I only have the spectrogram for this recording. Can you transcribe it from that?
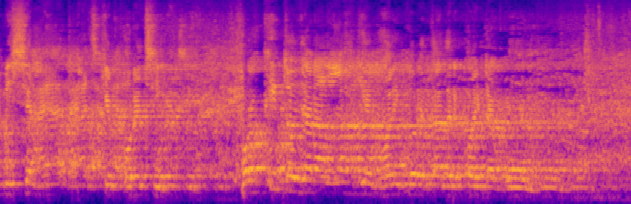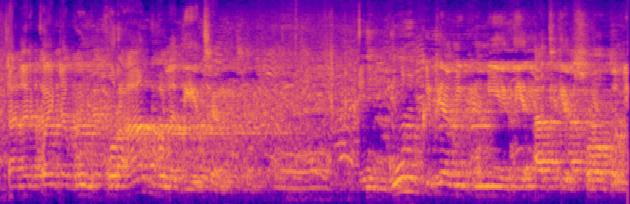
আমি সে আয়াত আজকে পড়েছি। প্রকৃত যারা আল্লাহকে ভয় করে, তাদের কয়টা গুণ? তাদের কয়টা গুণ কোরআন বলে দিয়েছেন। এই গুণ কেটে আমি গুনিয়ে দিয়ে আজকের সমাপনী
